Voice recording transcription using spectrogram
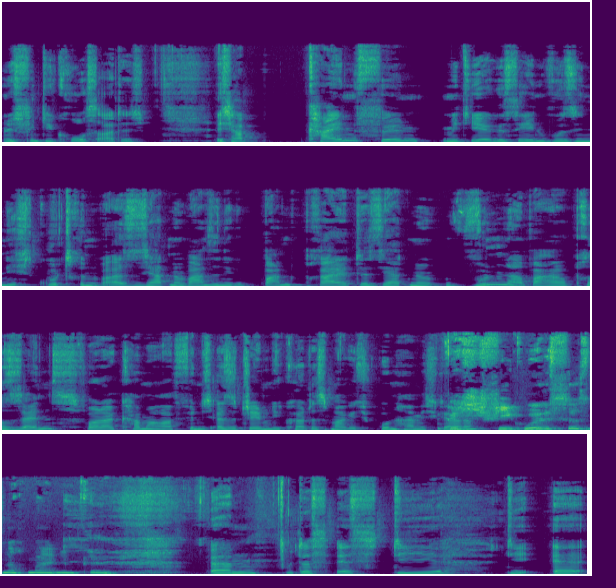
Und ich finde die großartig. Ich habe keinen Film mit ihr gesehen, wo sie nicht gut drin war. Also sie hat eine wahnsinnige Bandbreite, sie hat eine wunderbare Präsenz vor der Kamera, finde ich. Also Jamie Lee Curtis mag ich unheimlich gerne. Welche Figur ist das nochmal in dem Film? Ähm, das ist die, die äh,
